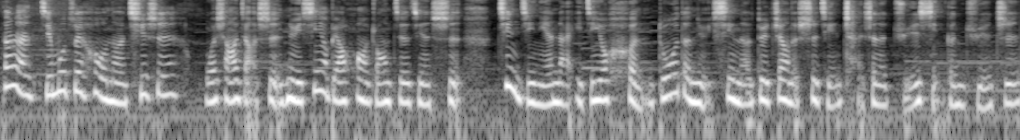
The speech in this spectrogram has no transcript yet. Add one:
当然，节目最后呢，其实我想要讲的是，女性要不要化妆这件事，近几年来已经有很多的女性呢，对这样的事情产生了觉醒跟觉知。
